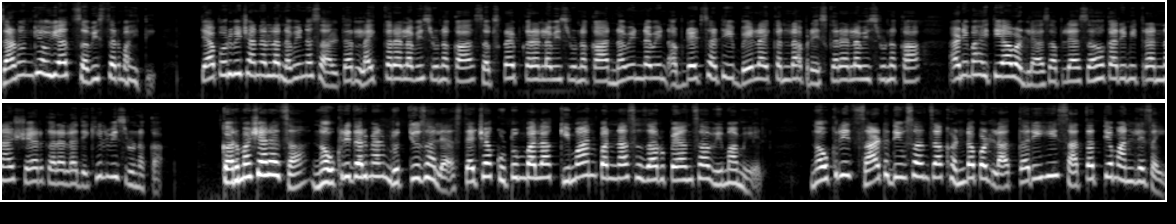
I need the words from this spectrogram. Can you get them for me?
जाणून घेऊयात सविस्तर माहिती. त्यापूर्वी चॅनलला नवीन असाल तर लाईक करायला विसरू नका सबस्क्राईब करायला विसरू नका नवीन नवीन अपडेटसाठी बेल आयकनला प्रेस करायला विसरू नका आणि माहिती आवडल्यास आपल्या सहकारी मित्रांना शेअर करायला देखील विसरू नका. कर्मचाऱ्याचा नोकरी दरम्यान मृत्यू झाल्यास त्याच्या कुटुंबाला किमान पन्नास हजार रुपयांचा विमा मिळेल. नोकरीत साठ दिवसांचा खंड पडला तरीही सातत्य मानले जाईल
